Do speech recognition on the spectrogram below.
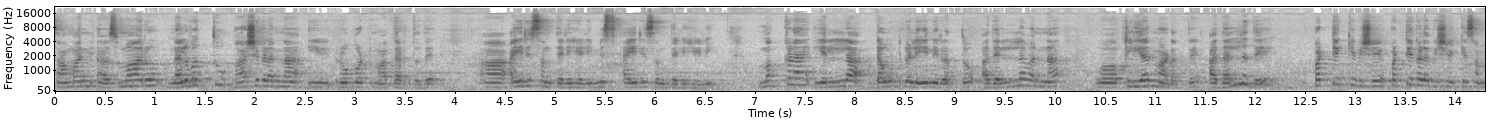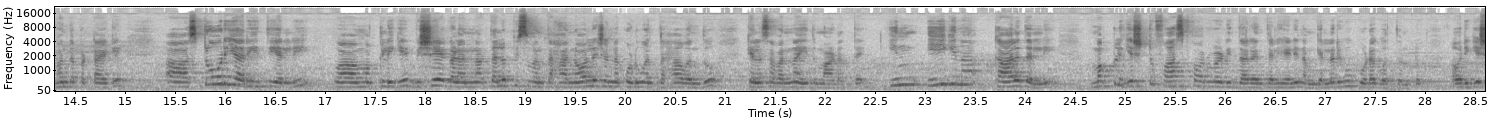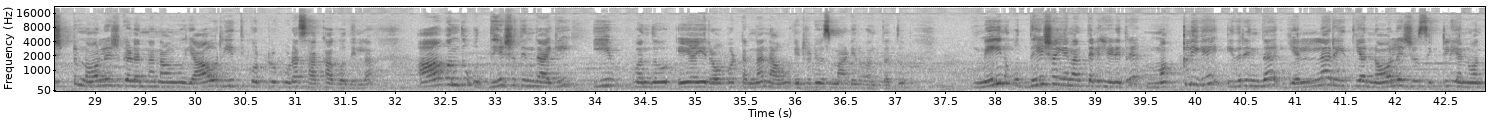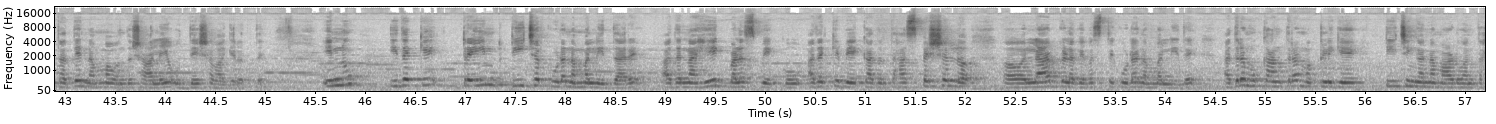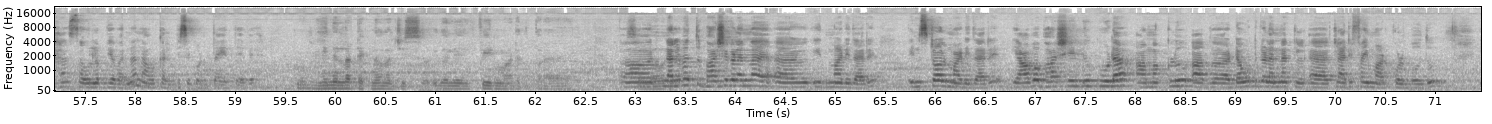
ಸಾಮಾನ್ಯ ಸುಮಾರು ನಲವತ್ತು ಭಾಷೆಗಳನ್ನು ಈ ರೋಬೋಟ್ ಮಾತಾಡ್ತದೆ. ಐರಿಸ್ ಅಂತೇಳಿ ಹೇಳಿ, ಮಿಸ್ ಐರಿಸ್ ಅಂತೇಳಿ ಹೇಳಿ, ಮಕ್ಕಳ ಎಲ್ಲ ಡೌಟ್ಗಳು ಏನಿರುತ್ತೋ ಅದೆಲ್ಲವನ್ನು ಕ್ಲಿಯರ್ ಮಾಡುತ್ತೆ. ಅದಲ್ಲದೆ ಪಠ್ಯಕ್ಕೆ ವಿಷಯ, ಪಠ್ಯಗಳ ವಿಷಯಕ್ಕೆ ಸಂಬಂಧಪಟ್ಟ ಹಾಗೆ ಸ್ಟೋರಿಯ ರೀತಿಯಲ್ಲಿ ಮಕ್ಕಳಿಗೆ ವಿಷಯಗಳನ್ನು ತಲುಪಿಸುವಂತಹ ನಾಲೆಜನ್ನು ಕೊಡುವಂತಹ ಒಂದು ಕೆಲಸವನ್ನು ಇದು ಮಾಡುತ್ತೆ. ಇನ್, ಈಗಿನ ಕಾಲದಲ್ಲಿ ಮಕ್ಕಳು ಎಷ್ಟು ಫಾಸ್ಟ್ ಫಾರ್ವರ್ಡ್ ಇದ್ದಾರೆ ಅಂತೇಳಿ ಹೇಳಿ ನಮಗೆಲ್ಲರಿಗೂ ಕೂಡ ಗೊತ್ತುಂಟು. ಅವರಿಗೆ ಎಷ್ಟು ನಾಲೆಜ್ಗಳನ್ನು ನಾವು ಯಾವ ರೀತಿ ಕೊಟ್ಟರೂ ಕೂಡ ಸಾಕಾಗೋದಿಲ್ಲ. ಆ ಒಂದು ಉದ್ದೇಶದಿಂದಾಗಿ ಈ ಒಂದು ಎ ಐ ರಾಬೋಟನ್ನು ನಾವು ಇಂಟ್ರೊಡ್ಯೂಸ್ ಮಾಡಿರುವಂಥದ್ದು. ಮೇನ್ ಉದ್ದೇಶ ಏನಂತೇಳಿ ಹೇಳಿದರೆ ಮಕ್ಕಳಿಗೆ ಇದರಿಂದ ಎಲ್ಲ ರೀತಿಯ ನಾಲೆಜು ಸಿಕ್ಕಲಿ ಅನ್ನುವಂಥದ್ದೇ ನಮ್ಮ ಒಂದು ಶಾಲೆಯ ಉದ್ದೇಶವಾಗಿರುತ್ತೆ. ಇನ್ನು ಇದಕ್ಕೆ ಟ್ರೈನ್ಡ್ ಟೀಚರ್ ಕೂಡ ನಮ್ಮಲ್ಲಿ ಇದ್ದಾರೆ. ಅದನ್ನು ಹೇಗೆ ಬಳಸಬೇಕು, ಅದಕ್ಕೆ ಬೇಕಾದಂತಹ ಸ್ಪೆಷಲ್ ಲ್ಯಾಬ್ಗಳ ವ್ಯವಸ್ಥೆ ಕೂಡ ನಮ್ಮಲ್ಲಿದೆ ಅದರ ಮುಖಾಂತರ ಮಕ್ಕಳಿಗೆ ಟೀಚಿಂಗನ್ನು ಮಾಡುವಂತಹ ಸೌಲಭ್ಯವನ್ನು ನಾವು ಕಲ್ಪಿಸಿಕೊಡ್ತಾ ಇದ್ದೇವೆ. ಏನೆಲ್ಲ ಟೆಕ್ನಾಲಜೀಸ್ ಇದರಲ್ಲಿ ಫೀಡ್ ಮಾಡಿರ್ತಾರೆ? ನಲವತ್ತು ಭಾಷೆಗಳನ್ನು ಇದು ಮಾಡಿದ್ದಾರೆ ಇನ್ಸ್ಟಾಲ್ ಮಾಡಿದ್ದಾರೆ. ಯಾವ ಭಾಷೆಯಲ್ಲೂ ಕೂಡ ಆ ಮಕ್ಕಳು ಆ ಡೌಟ್ಗಳನ್ನು ಕ್ಲಾರಿಫೈ ಮಾಡ್ಕೊಳ್ಬೋದು.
